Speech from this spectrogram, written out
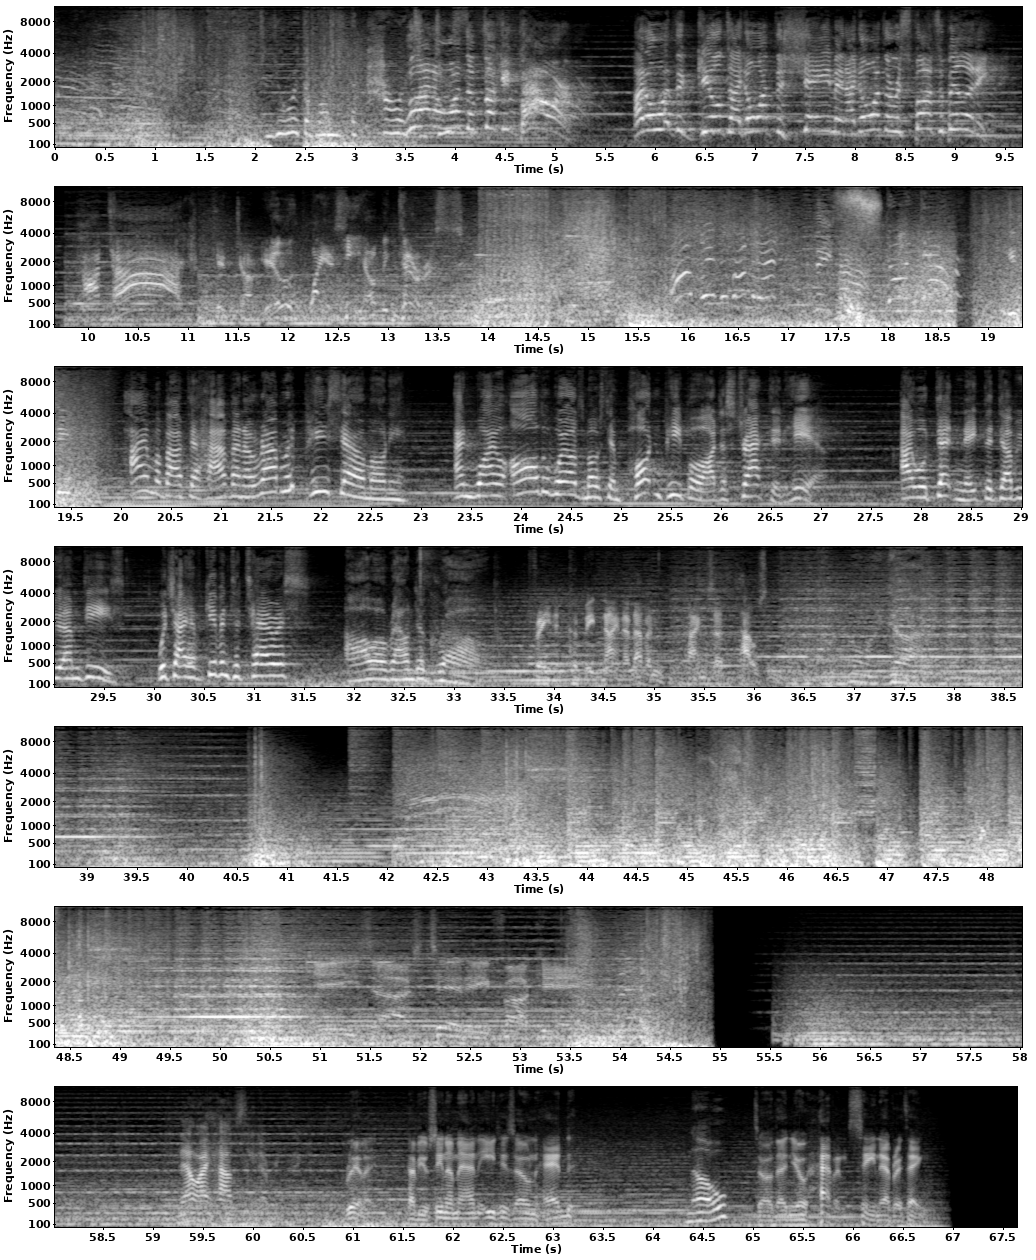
You're the one with the power Well, to I don't do want the fucking power! I don't want the guilt, I don't want the shame, and I don't want the responsibility! Attack! Kim Jong Il, why is he helping terrorists? You see, I am about to have an elaborate peace ceremony. And while all the world's most important people are distracted here, I will detonate the WMDs, which I have given to terrorists all around the globe. Afraid it could be 9-11 times a thousand. Oh my god. Now I have seen everything. Really? Have you seen a man eat his own head? No? So then you haven't seen everything.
